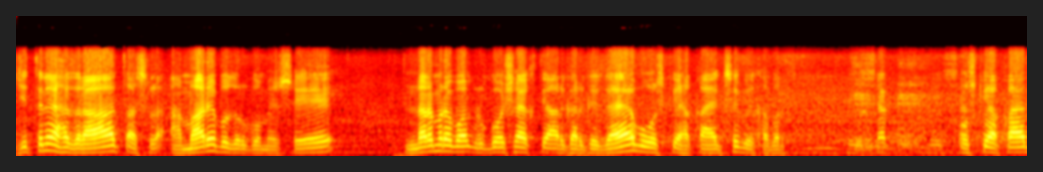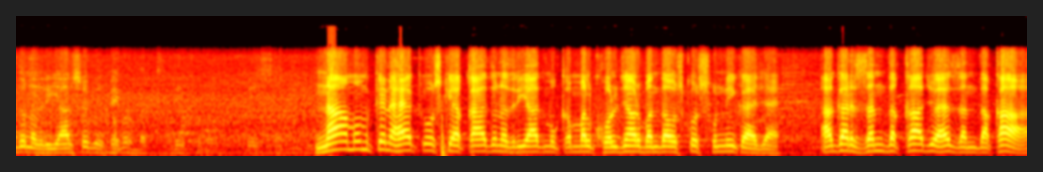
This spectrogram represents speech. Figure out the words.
جتنے حضرات اصل ہمارے بزرگوں میں سے نرم گوشہ اختیار کر کے گئے وہ اس کے حقائق سے بے خبر تھے۔ اس کے عقائد و نظریات سے بے خبر ناممکن ہے کہ اس کے عقائد و نظریات مکمل کھول جائیں اور بندہ اس کو سننی کہا جائے۔ اگر زندقہ جو ہے زندقہ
